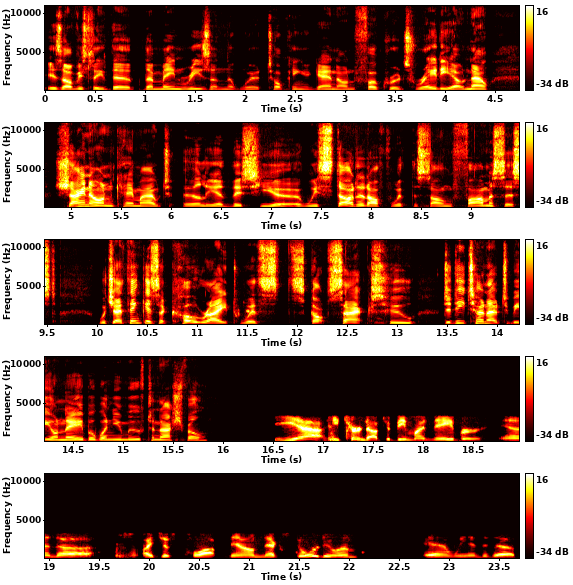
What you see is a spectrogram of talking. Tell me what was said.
is obviously the the main reason that we're talking again on Folk Roots Radio. Now, Shine On came out earlier this year. We started off with the song Pharmacist, which I think is a co-write with Scott Sachs, who Did he turn out to be your neighbor when you moved to Nashville? Yeah, he turned out to be my neighbor, and uh, I just plopped down next door to him, and we ended up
